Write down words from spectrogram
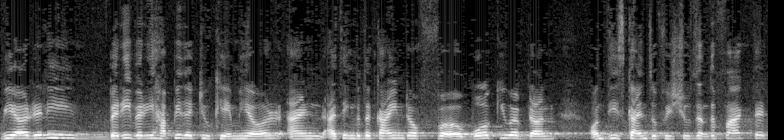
we are really very, very happy that you came here and I think with the kind of uh, work you have done on these kinds of issues and the fact that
